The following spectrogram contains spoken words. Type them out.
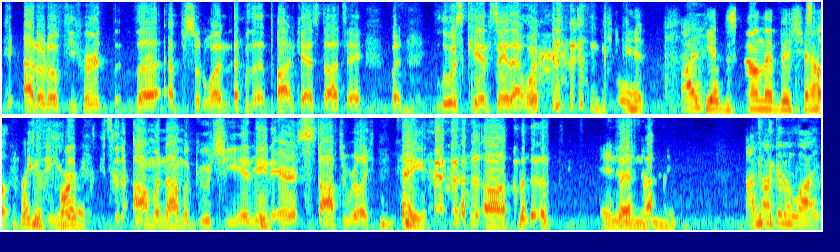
He- I don't know if you heard the, the episode one of the podcast, Dante, but Lewis can't say that word. Can't- I He had to sound that bitch out like he, a he said, phonics. he said Amanamaguchi, and me and Eric stopped and we're like, hey. uh, and, and, and, I'm not gonna lie.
